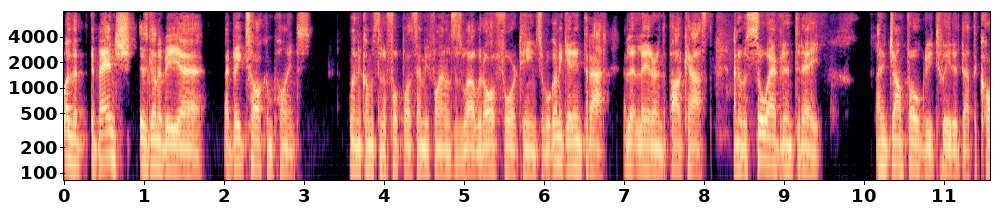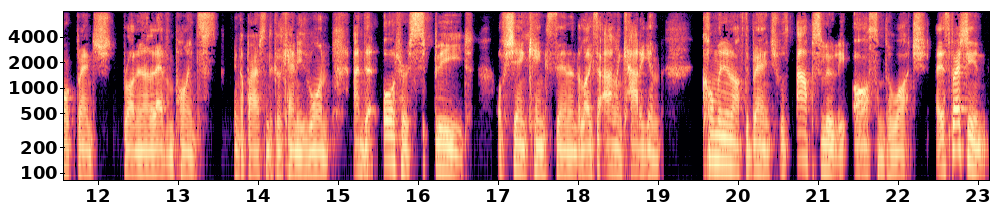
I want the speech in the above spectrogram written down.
Well, the, the bench is going to be a, a big talking point when it comes to the football semi-finals as well with all four teams. So we're going to get into that a little later in the podcast. And it was so evident today I think John Fogarty tweeted that the Cork bench brought in 11 points in comparison to Kilkenny's one. And the utter speed of Shane Kingston and the likes of Alan Cadogan coming in off the bench was absolutely awesome to watch, especially in,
